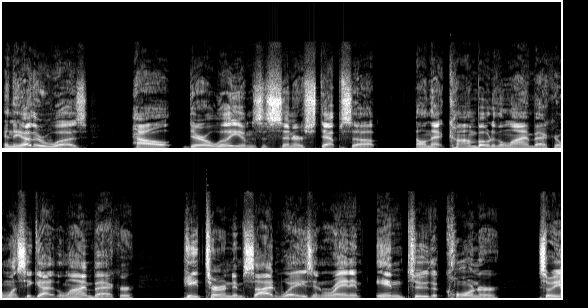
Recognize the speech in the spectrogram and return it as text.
And the other was how Daryl Williams, the center, steps up on that combo to the linebacker. And once he got the linebacker, he turned him sideways and ran him into the corner. So he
